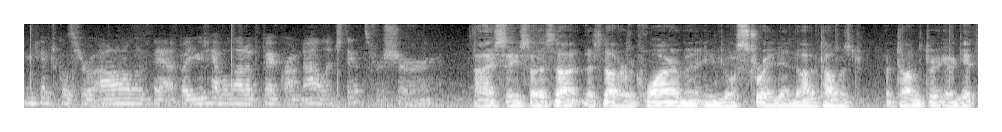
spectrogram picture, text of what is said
You'd have to go through all of that, but you'd have a lot of background knowledge, that's for sure. I see. So that's not that's not a requirement. You go straight into. Optometry. You gotta get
